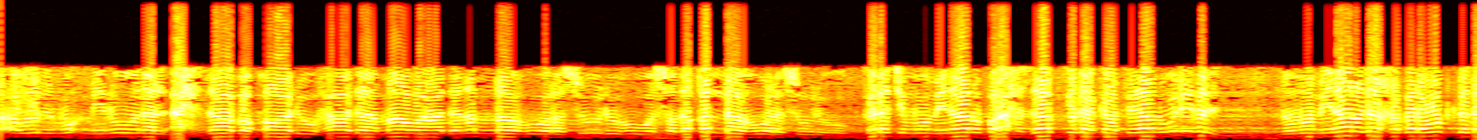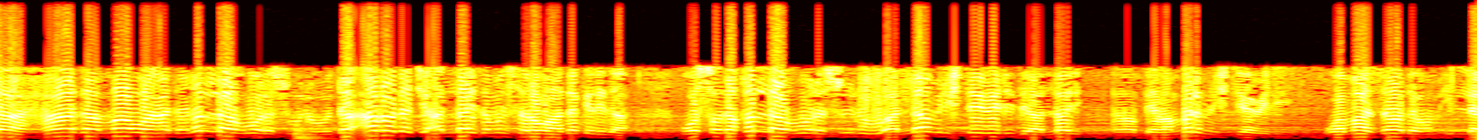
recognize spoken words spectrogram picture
رأوا المؤمنون الاحزاب قالوا هذا ما وعدنا الله ورسوله وصدق الله ورسوله، کله چې مؤمنانو په احزاب کې دا کافران ولېدل، نو مؤمنانو دا خبره وکړله هذا ما وعدنا الله ورسوله دا هغه ده چې الله یې زمونږ سره وعده کړې ده وصدق الله ورسوله الله هم رښتیا ویلي د الله پیغمبر هم رښتیا ویلي وما زادهم الا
